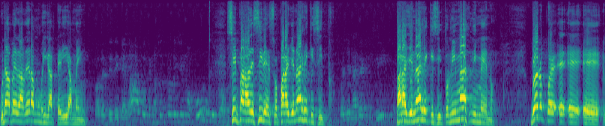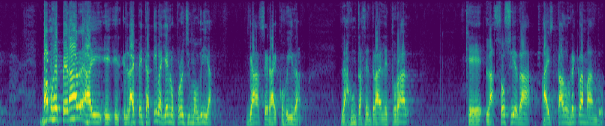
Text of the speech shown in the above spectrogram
Una verdadera mojigatería, amén. Sí, para decir eso, para llenar requisitos. Para llenar requisitos, ni más ni menos. Bueno, pues eh, eh, eh, vamos a esperar, ahí, la expectativa ya en los próximos días, ya será escogida la Junta Central Electoral, que la sociedad ha estado reclamando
